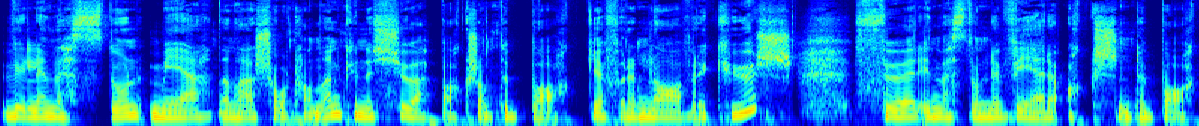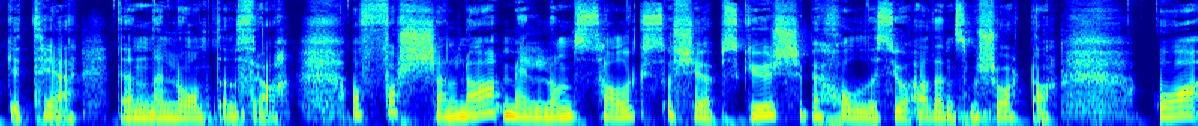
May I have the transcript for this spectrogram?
vil investoren med denne shorthandelen kunne kjøpe aksjene tilbake for en lavere kurs, før investoren leverer aksjen tilbake til den den lånte den fra. Og Forskjellen da mellom salgs- og kjøpskurs beholdes jo av den som shorta. Og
